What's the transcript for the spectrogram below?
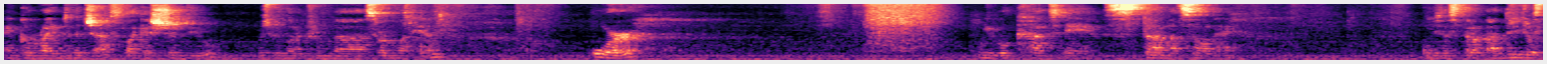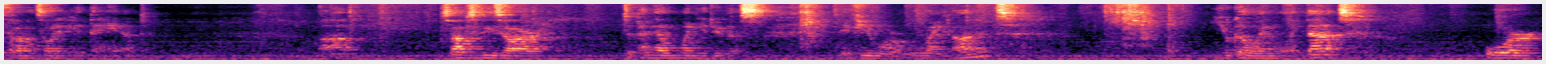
and go right into the chest like I should do, which we learned from uh, sword in one hand. Or we will cut a stramazzone, use a, stra- a stramazzone to hit the hand. Um, so obviously these are, depending on when you do this. If you are right on it, you go in like that, or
